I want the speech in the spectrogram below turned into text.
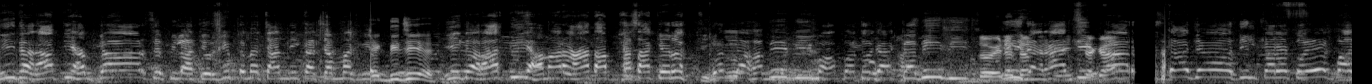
ادھر آتی ہم پیار سے پلاتی اور گفٹ میں چاندی کا چمچ بھی ایک دیجیے ادھر آتی ہمارا ہاتھ آپ پھنسا کے رکھتی اللہ حبیبی محبت ہو جائے کبھی بھی ادھر آتی রাজা দিল করে তো একবার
